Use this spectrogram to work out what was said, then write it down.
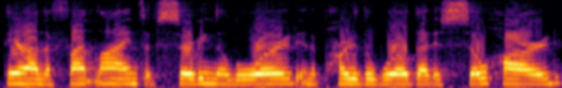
They are on the front lines of serving the Lord in a part of the world that is so hard,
